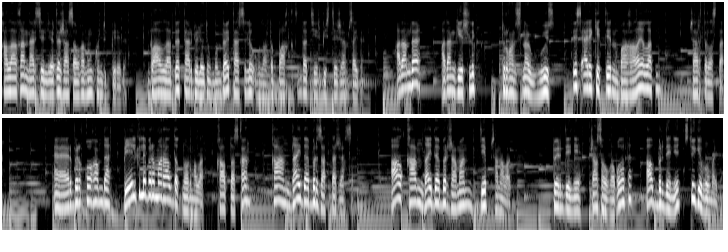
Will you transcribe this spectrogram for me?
қалаған нәрселерді жасауға мүмкіндік береді. Балаларды тәрбиелеудің мұндай тәсілі оларды бақытты да дербесте жұмсайды адамдар адамгершілік тұрғысына өз іс әрекеттерін бағалай алатын жаратылыстар әрбір қоғамда белгілі бір моральдық нормалар қалыптасқан қандай да бір заттар жақсы. Ал қандай да бір жаман деп саналады. Бірдене жасауға болады ал бірдене істеуге болмайды.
